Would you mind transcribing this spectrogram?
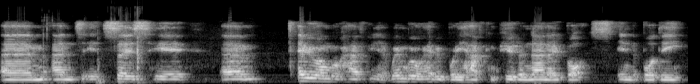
Um, and it says here um, everyone will have, you know, when will everybody have computer nanobots in the body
